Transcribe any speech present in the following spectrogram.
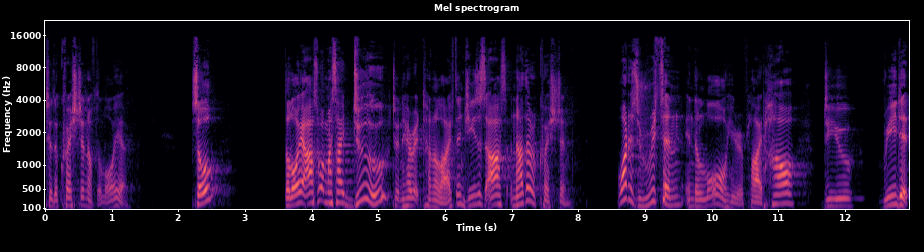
to the question of the lawyer. So, the lawyer asks, What must I do to inherit eternal life? Then Jesus asks another question What is written in the law? He replied, How do you read it?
